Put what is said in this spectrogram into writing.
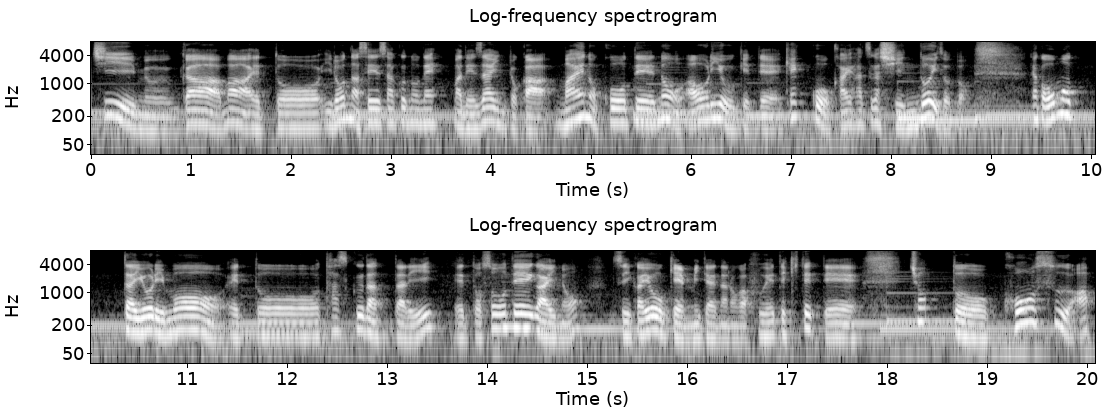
チームが、まあえっと、いろんな制作のね、まあ、デザインとか前の工程の煽りを受けて結構開発がしんどいぞと。なんか思ったよりも、えっと、タスクだったり、えっと、想定外の追加要件みたいなのが増えてきててちょっと工数圧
